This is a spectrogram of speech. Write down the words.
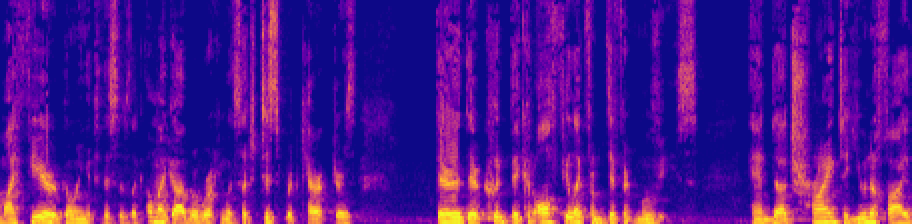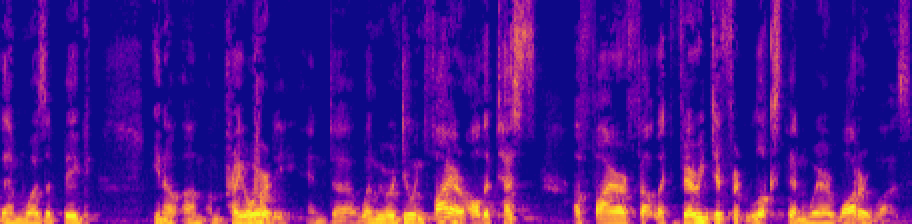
my fear going into this was like, oh my god, we're working with such disparate characters. There, there could they could all feel like from different movies, and uh, trying to unify them was a big, you know, um, um, priority. And uh, when we were doing fire, all the tests of fire felt like very different looks than where water was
